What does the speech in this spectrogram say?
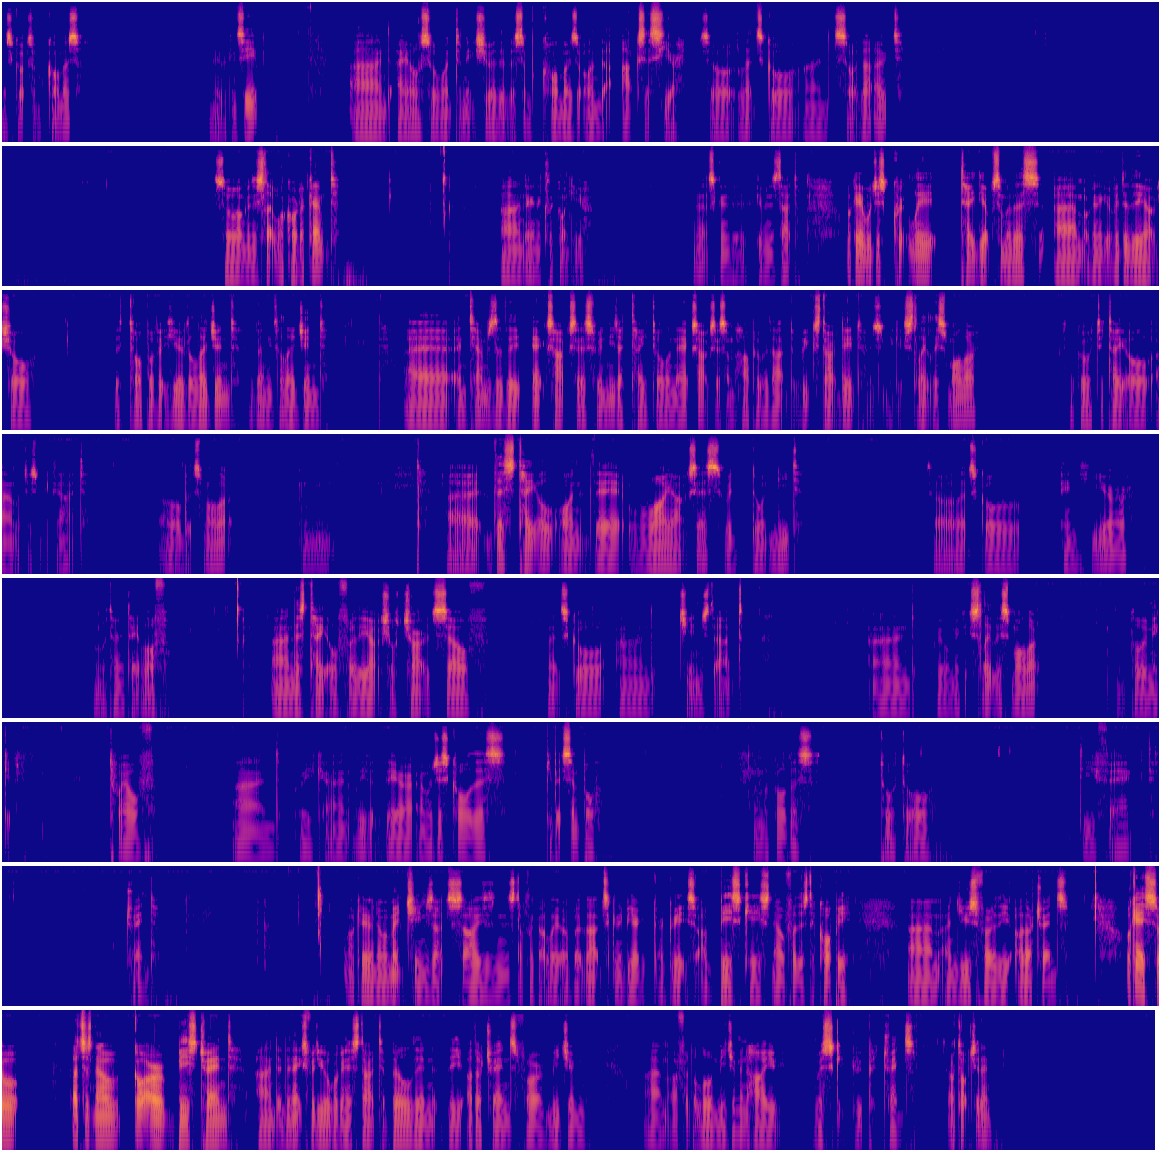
has got some commas. And there we can see. And I also want to make sure that there's some commas on the axis here. So let's go and sort that out. So I'm going to select work order count and I'm going to click on here and that's going to be given as that. Okay, we'll just quickly tidy up some of this. Um, we're going to get rid of the actual, the top of it here, the legend. We don't need a legend. Uh, in terms of the x-axis, we need a title on the x-axis. I'm happy with that week start date. Just make it slightly smaller. So go to title and we'll just make that a little bit smaller. Mm. Uh, this title on the y-axis we don't need. So let's go in here and we'll turn the title off. And this title for the actual chart itself, let's go and change that and we will make it slightly smaller and probably make it 12 and we can leave it there and we'll just call this keep it simple and we'll call this total defect trend okay now we might change that size and stuff like that later but that's going to be a, a great sort of base case now for this to copy um, and use for the other trends okay so that's us now got our base trend and in the next video we're going to start to build in the other trends for medium um, or for the low, medium and high risk group trends. I'll talk to you then.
